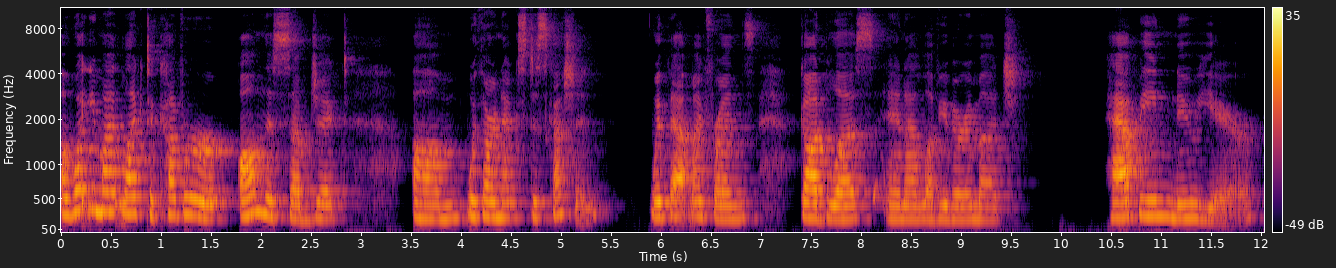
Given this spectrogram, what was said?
uh, what you might like to cover on this subject um, with our next discussion. With that, my friends, God bless, and I love you very much. Happy New Year.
